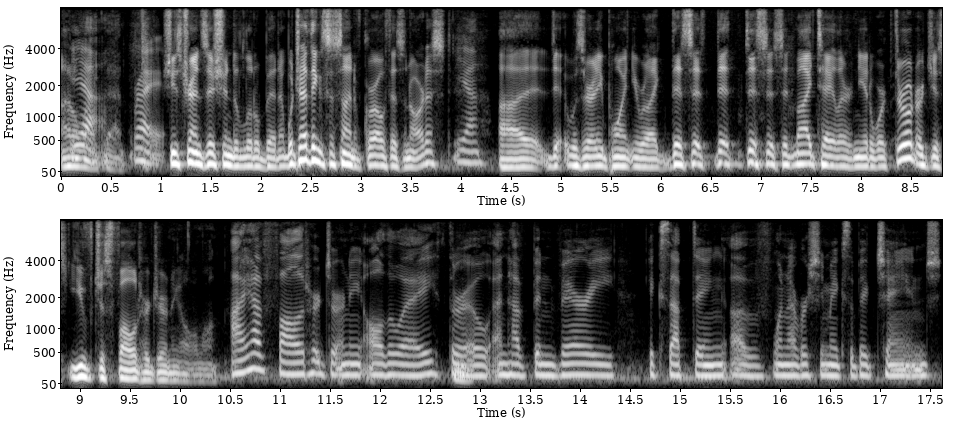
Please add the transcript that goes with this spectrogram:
I don't Yeah, like that. right. She's transitioned a little bit, which I think is a sign of growth as an artist. Yeah. Uh, was there any point you were like, this is this, this isn't my Taylor, and you had to work through it, or just you've just followed her journey all along? I have followed her journey all the way through and have been very accepting of whenever she makes a big change.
